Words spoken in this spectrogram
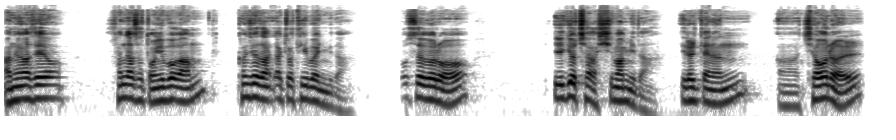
안녕하세요. 산자서 동의보감 컨세상 약초 TV입니다. 토석으로 일교차가 심합니다. 이럴 때는 어, 체온을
